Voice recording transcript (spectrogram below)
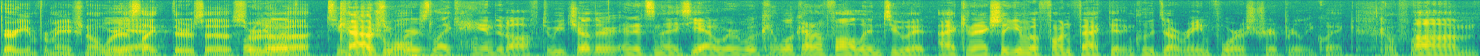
very informational, whereas Yeah. like there's a sort of a two casual. YouTubers like hand it off to each other, and it's nice. Yeah, we're, we'll we'll kind of fall into it. I can actually give a fun fact that includes our rainforest trip really quick. Go for it. Um,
